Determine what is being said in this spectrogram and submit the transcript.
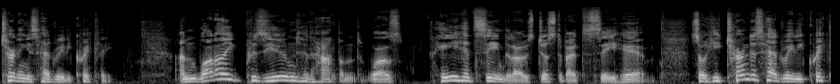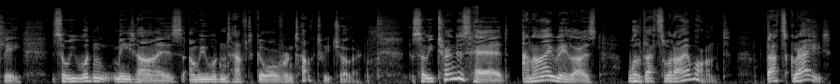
turning his head really quickly. And what I presumed had happened was he had seen that I was just about to see him. So he turned his head really quickly so we wouldn't meet eyes and we wouldn't have to go over and talk to each other. So he turned his head and I realised, well, that's what I want. That's great.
